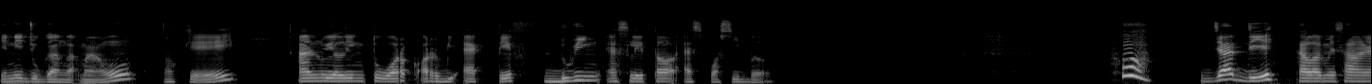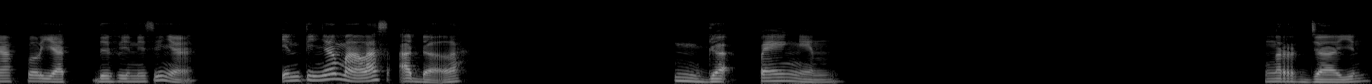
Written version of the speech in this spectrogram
Ini juga nggak mau oke. okay unwilling to work or be active, doing as little as possible. Huh. Jadi, kalau misalnya aku lihat definisinya, intinya malas adalah nggak pengen ngerjain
